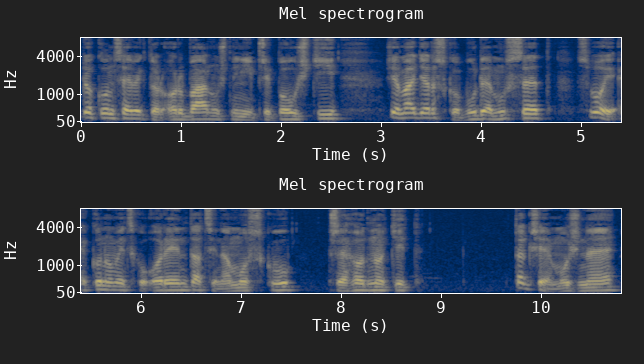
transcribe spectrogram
Dokonce Viktor Orbán už nyní připouští, že Maďarsko bude muset svoji ekonomickou orientaci na Moskvu přehodnotit. Takže je možné,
